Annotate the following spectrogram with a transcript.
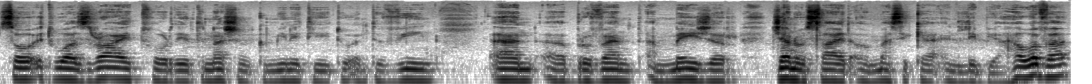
So it was right for the international community to intervene and uh, prevent a major genocide or massacre in Libya. However,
